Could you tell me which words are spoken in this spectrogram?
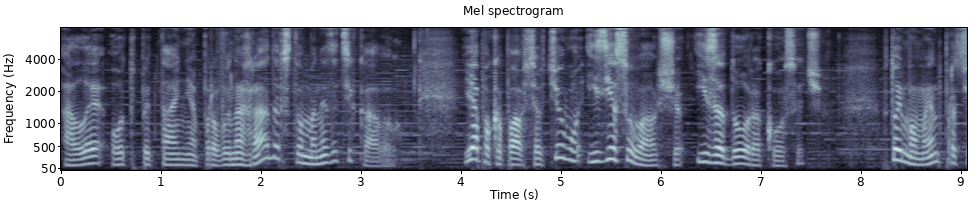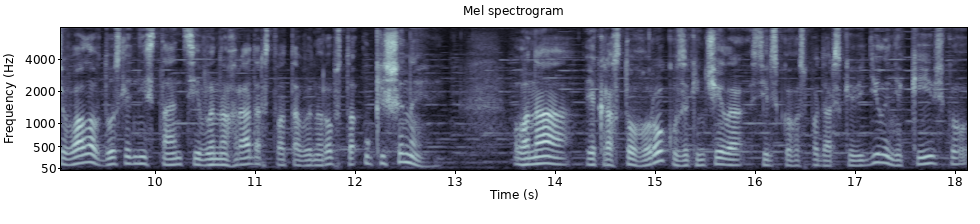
але от питання про виноградарство мене зацікавило. Я покопався в цьому і з'ясував, що Ізадора Косач в той момент працювала в дослідній станції виноградарства та виноробства у Кишиневі. Вона якраз того року закінчила сільськогосподарське відділення Київського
